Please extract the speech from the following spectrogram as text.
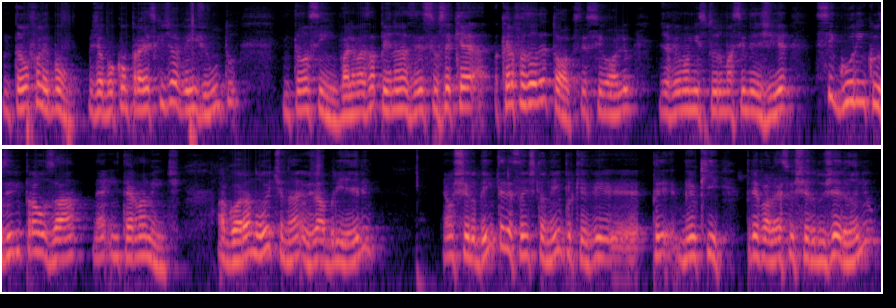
Então eu falei, bom, já vou comprar esse que já vem junto. Então, assim, vale mais a pena. Às vezes, se você quer, eu quero fazer o detox, esse óleo já vem uma mistura, uma sinergia, segura inclusive para usar né, internamente. Agora à noite, né, eu já abri ele. É um cheiro bem interessante também, porque meio que prevalece o cheiro do gerânio,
